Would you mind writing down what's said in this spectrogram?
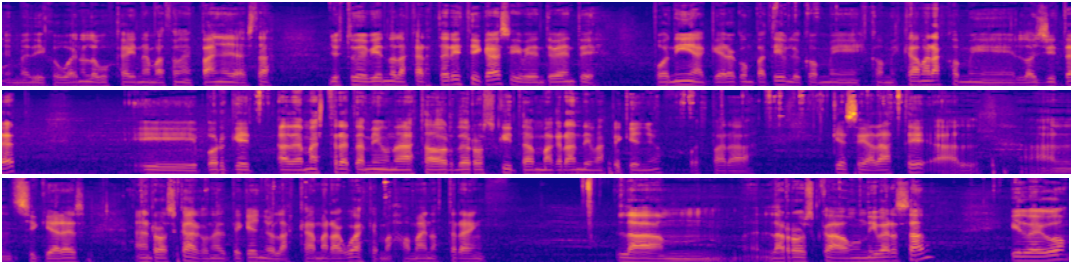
Eh, me dijo, bueno, lo buscáis en Amazon España, ya está. Yo estuve viendo las características y evidentemente ponía que era compatible con mis, con mis cámaras, con mi Logitech, y porque además trae también un adaptador de rosquita más grande y más pequeño, pues para que se adapte al, si quieres enroscar con el pequeño las cámaras web que más o menos traen la, mm, la rosca universal. Y luego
